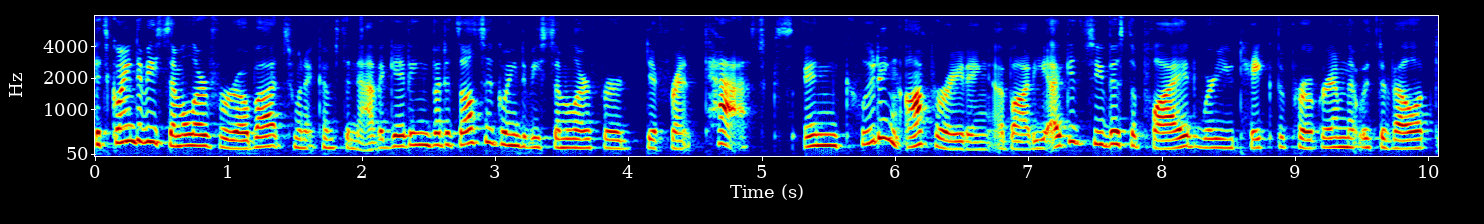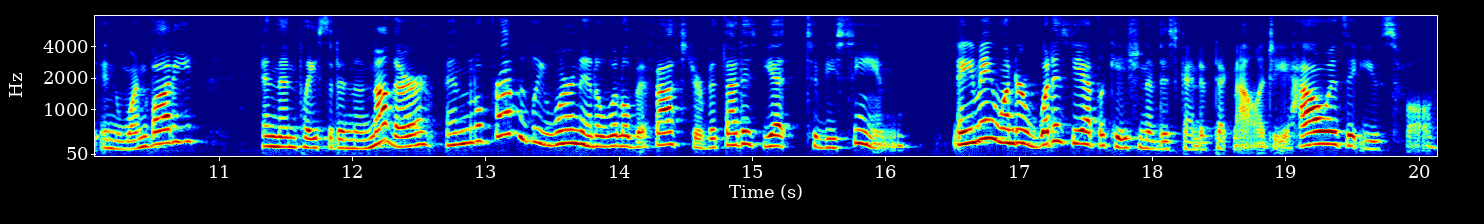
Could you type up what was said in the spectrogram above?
It's going to be similar for robots when it comes to navigating, but it's also going to be similar for different tasks, including operating a body. I could see this applied where you take the program that was developed in one body and then place it in another, and it'll probably learn it a little bit faster, but that is yet to be seen. Now, you may wonder what is the application of this kind of technology? How is it useful?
